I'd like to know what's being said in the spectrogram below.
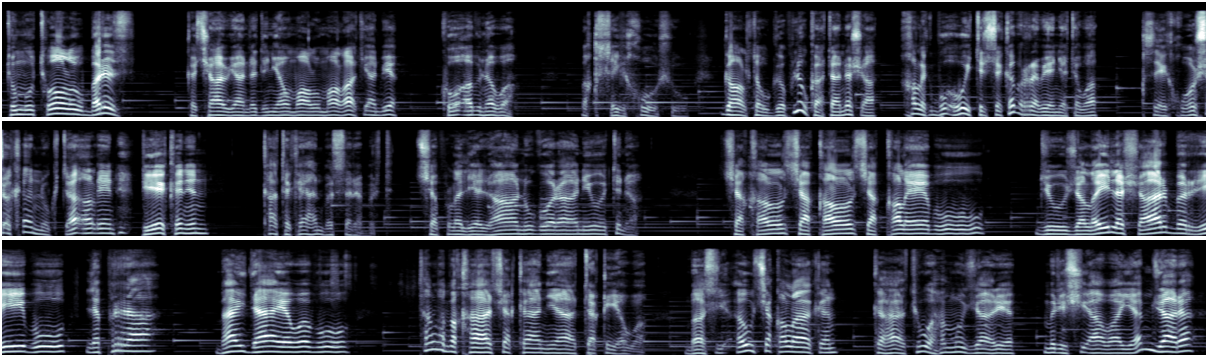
تونگ و تۆڵ و بەرز کە چاویان لە دنیا و ماڵ و ماڵاتیان بێ کۆ ئەبنەوە بە قسەی خۆش و گاڵتە و گەپ لەو کاتا نەشە خەڵک بۆ ئەوەی ترسەکە بڕەوێنێتەوە قسەی خۆشەکە نوکتە ئەڵێن پێکەنن کاتەکەیان بەسەرە برد. چەپڵە لێدان و گۆرانی وتنە. چەقەڵ چەقەڵ چەقەڵێ بوو، جوجەڵەی لە شار بەری بوو، لە پڕا بایدایەوە بوو، تەڵە بە قاچەکانیا تەقیەوە. باسی ئەو چەقەڵاکەن کە هاتووە هەموو جارێ مریشکی ئاوای ئەم جارە،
